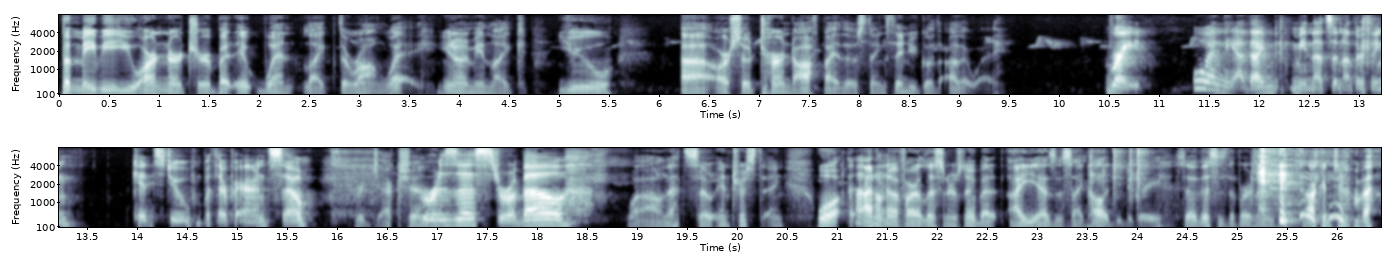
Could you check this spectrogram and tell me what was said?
but maybe you are nurture, but it went like the wrong way. You know what I mean? Like you uh, are so turned off by those things, then you go the other way. right well and yeah i mean that's another thing kids do with their parents so Rejection. resist rebel Wow, that's so interesting. Well, I- I don't know if our listeners know, but IE has a psychology degree. So this is the person we should be talking to about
